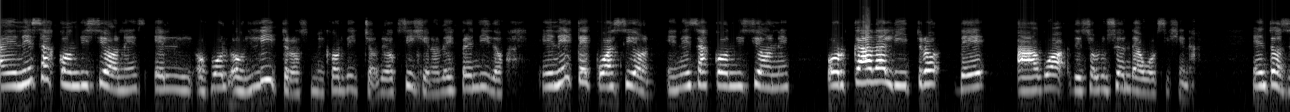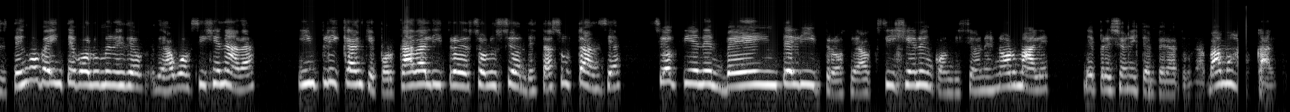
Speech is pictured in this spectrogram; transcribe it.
en esas condiciones, los, litros, mejor dicho, de oxígeno desprendido en esta ecuación, en esas condiciones, por cada litro de agua, de solución de agua oxigenada. Entonces, tengo 20 volúmenes de, agua oxigenada, implican que por cada litro de solución de esta sustancia se obtienen 20 litros de oxígeno en condiciones normales de presión y temperatura. Vamos a los cálculos.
